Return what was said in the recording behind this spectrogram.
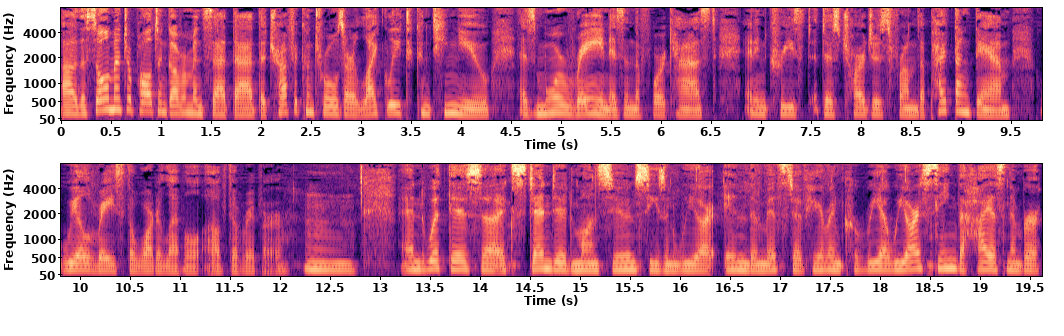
Uh, the Seoul Metropolitan Government said that the traffic controls are likely to continue as more rain is in the forecast and increased discharges from the Paldang Dam will raise the water level of the river. Mm. And with this uh, extended monsoon season we are in the midst of here in Korea, we are seeing the highest number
